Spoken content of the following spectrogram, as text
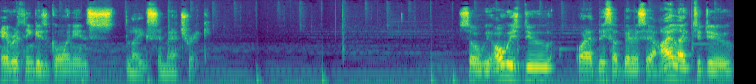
everything is going in like symmetric. So we always do, or at least I'd better say, I like to do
